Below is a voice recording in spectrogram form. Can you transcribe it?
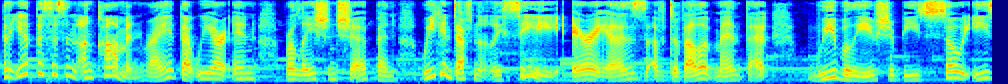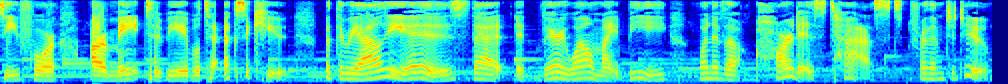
But yet, this isn't uncommon, right? That we are in relationship and we can definitely see areas of development that we believe should be so easy for our mate to be able to execute. But the reality is that it very well might be one of the hardest tasks for them to do.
